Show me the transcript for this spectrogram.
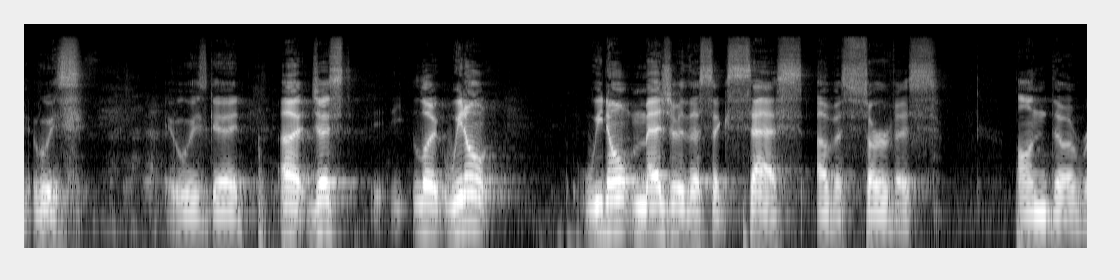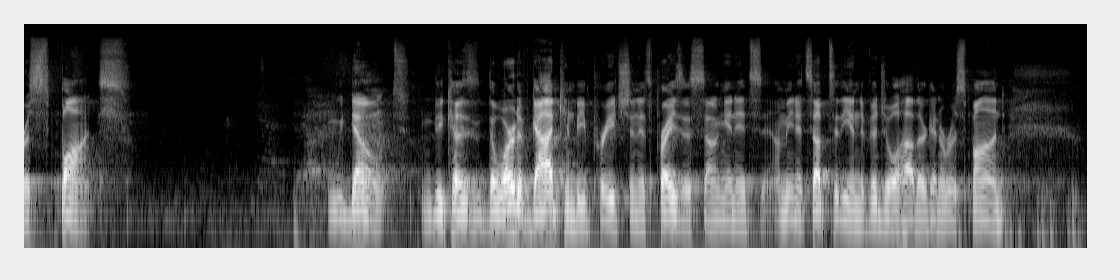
it was it was good. Uh, just look, we don't we don't measure the success of a service on the response. We don't because the word of God can be preached and its praises sung and it's I mean it's up to the individual how they're going to respond.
